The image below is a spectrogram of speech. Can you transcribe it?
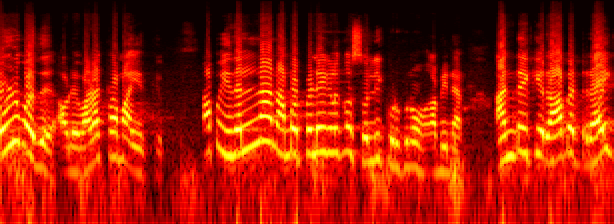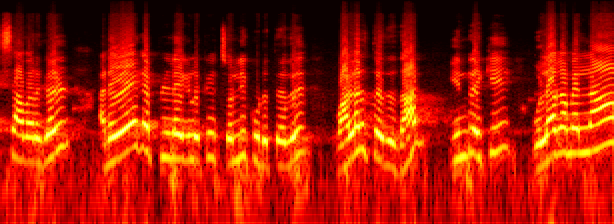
தொழுவது அவருடைய வழக்கமா இருக்கு அப்போ இதெல்லாம் நம்ம பிள்ளைகளுக்கும் சொல்லி கொடுக்கணும் அப்படின்னார். அன்றைக்கு ராபர்ட் ரைக்ஸ் அவர்கள் அநேக பிள்ளைகளுக்கு சொல்லி கொடுத்தது வளர்த்தது தான் இன்றைக்கு உலகமெல்லாம்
